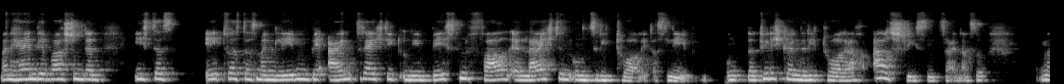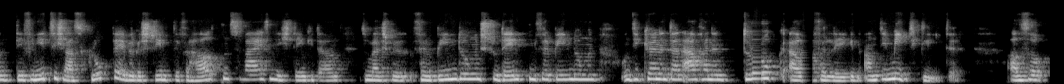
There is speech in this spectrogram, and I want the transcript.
meine Hände waschen, dann ist das etwas, das mein Leben beeinträchtigt und im besten Fall erleichtern uns Rituale das Leben. Und natürlich können Rituale auch ausschließend sein. Also man definiert sich als Gruppe über bestimmte Verhaltensweisen. Ich denke da an zum Beispiel Verbindungen, Studentenverbindungen und die können dann auch einen Druck auferlegen an die Mitglieder. Also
